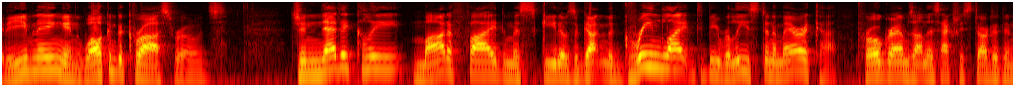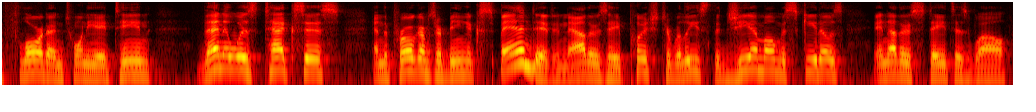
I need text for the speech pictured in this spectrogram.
Good evening and welcome to Crossroads. Genetically modified mosquitoes have gotten the green light to be released in America. Programs on this actually started in Florida in 2018, then it was Texas, and the programs are being expanded, and now there's a push to release the GMO mosquitoes in other states as well.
